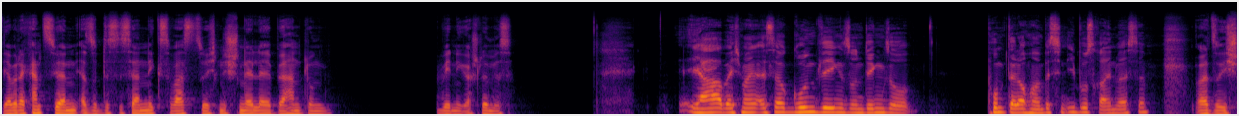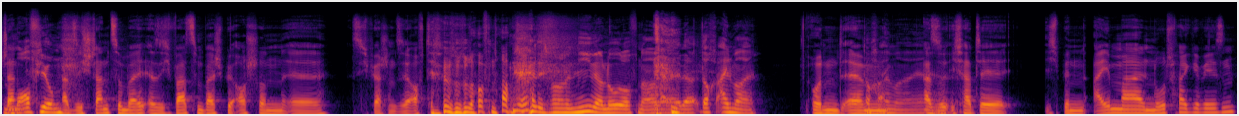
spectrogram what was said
Ja, aber da kannst du ja, also das ist ja nichts, was durch eine schnelle Behandlung weniger schlimm ist. Ja, aber ich meine, es ist ja grundlegend so ein Ding, so pumpt er doch mal ein bisschen Ibus rein, weißt du? Also ich stand, Morphium. also ich stand zum Beispiel, also ich war zum Beispiel auch schon, äh, also ich war schon sehr oft in der Notaufnahme. ich war noch nie in der Notaufnahme, Alter. Doch einmal. Und ähm, Doch einmal, ja. also ich hatte, ich bin einmal Notfall gewesen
